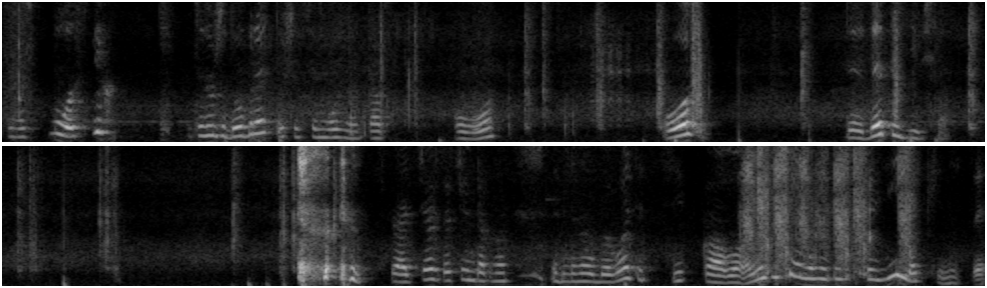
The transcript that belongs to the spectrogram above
Це наш поспіх. Це дуже добре, тому що це можна так. О. О. Де, де ти дівся? Чого він так медленно вбивати, цікаво. А якщо ще тут це зілля кинути,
